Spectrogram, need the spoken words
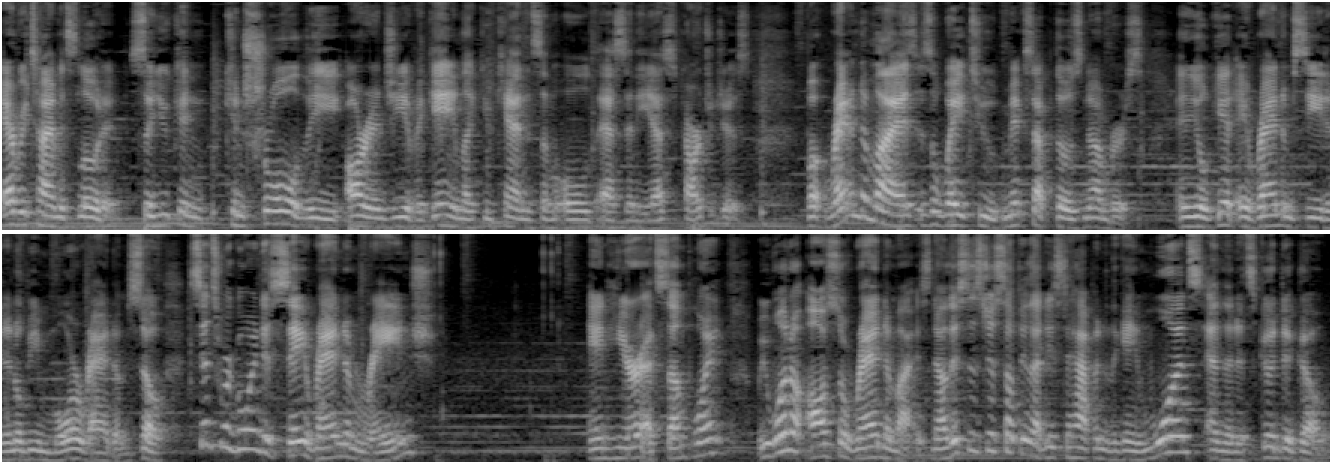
every time it's loaded. So you can control the RNG of a game like you can in some old SNES cartridges. But randomize is a way to mix up those numbers and you'll get a random seed and it'll be more random. So since we're going to say random range, in here at some point, we want to also randomize. Now this is just something that needs to happen in the game once and then it's good to go.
